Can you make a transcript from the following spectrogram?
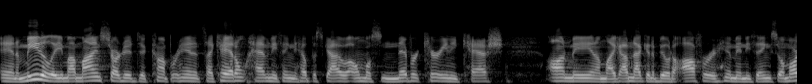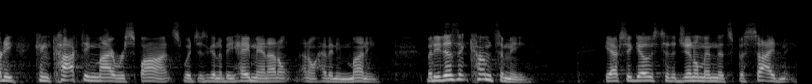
and immediately my mind started to comprehend it's like, hey, I don't have anything to help this guy. I almost never carry any cash on me. And I'm like, I'm not going to be able to offer him anything. So I'm already concocting my response, which is going to be, hey, man, I don't, I don't have any money. But he doesn't come to me. He actually goes to the gentleman that's beside me.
